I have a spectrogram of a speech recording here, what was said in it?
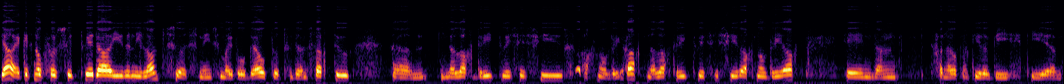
Ja, ek is nog vir so 2 dae hier in die land, so as mense my wil bel tot Dinsdag toe. Ehm um, 0832648038 0832648038 en dan vanaf natuurlik die die ehm um,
